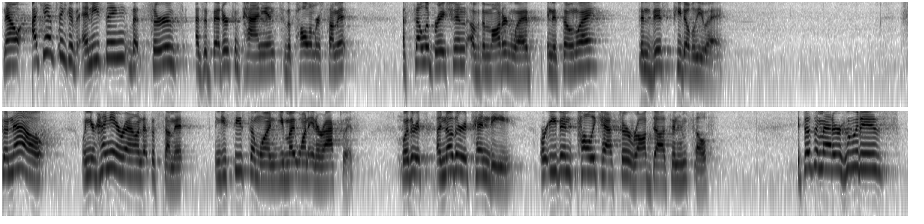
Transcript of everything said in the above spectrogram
Now, I can't think of anything that serves as a better companion to the Polymer Summit, a celebration of the modern web in its own way, than this PWA. So now, when you're hanging around at the summit and you see someone you might want to interact with, whether it's another attendee or even Polycaster Rob Dodson himself, it doesn't matter who it is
